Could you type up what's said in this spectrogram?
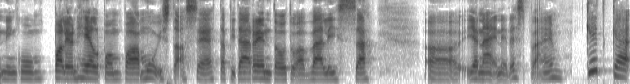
niin kuin paljon helpompaa muistaa se, että pitää rentoutua välissä ja näin edespäin. Ketkä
